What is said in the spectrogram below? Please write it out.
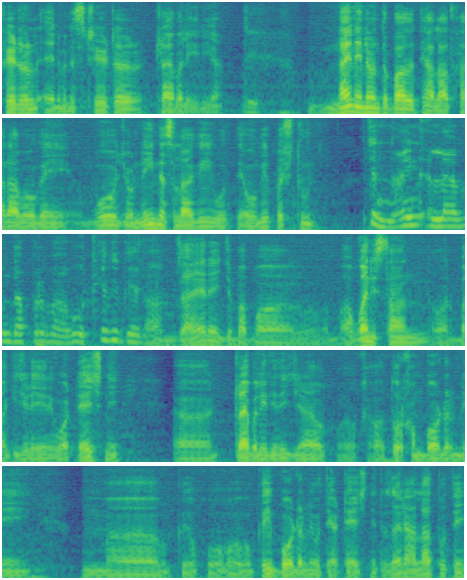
Federal administrator tribal area. جی۔ نائن الیون تو بعد اتنے حالات خراب ہو گئے وہ جو نئی نسل آ گئی وہ ہو گئے پشتون۔ اچھا نائن الیون کا پربھاؤ اتنے بھی پہ ظاہر ہے جب افغانستان اور باقی جڑے ایرے وہ اٹیچ نے ٹرائبل ایریا دی جڑا تورخم بارڈر نے کئی بارڈر نے ہوتے اٹیچ نے۔ تو ظاہر حالات ہوتے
